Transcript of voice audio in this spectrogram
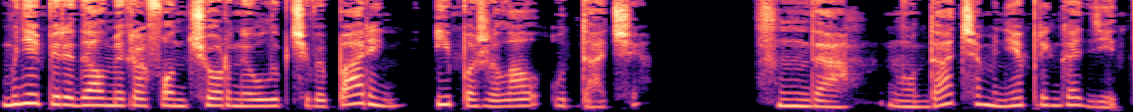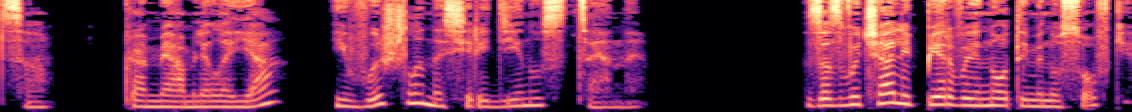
Мне передал микрофон черный улыбчивый парень и пожелал удачи. «Да, удача мне пригодится», — промямлила я и вышла на середину сцены. Зазвучали первые ноты минусовки,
